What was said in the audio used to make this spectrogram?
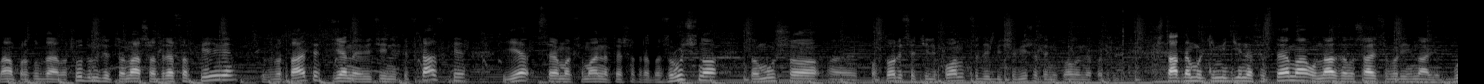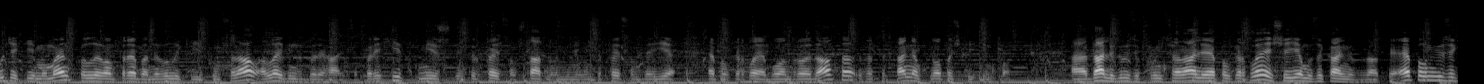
Нам прокладає маршрут. Друзі, це наша адреса в Києві. Звертайтесь, є навігаційні підсказки, є все максимально те, що треба. Зручно, тому що, е, повторюся, телефон сюди більше вішати ніколи не потрібно. Штатна мультимедійна система у нас залишається в оригіналі. Будь-який момент, коли вам треба невеликий функціонал, але він зберігається. Перехід між інтерфейсом, штатним інтерфейсом, де є Apple CarPlay або Android Auto, затисканням кнопочки Info. Далі, друзі, в функціоналі Apple CarPlay ще є музикальні додатки Apple Music,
